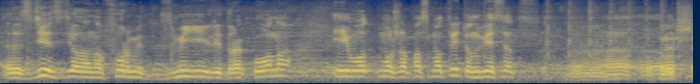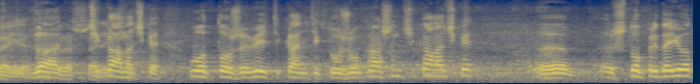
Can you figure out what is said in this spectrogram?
Э, Здесь сделано в форме змеи или дракона. И вот можно посмотреть, он весь от, э, э, да, украшали. чеканочкой. Вот тоже, видите, кантик тоже украшен чеканочкой, э, что придает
